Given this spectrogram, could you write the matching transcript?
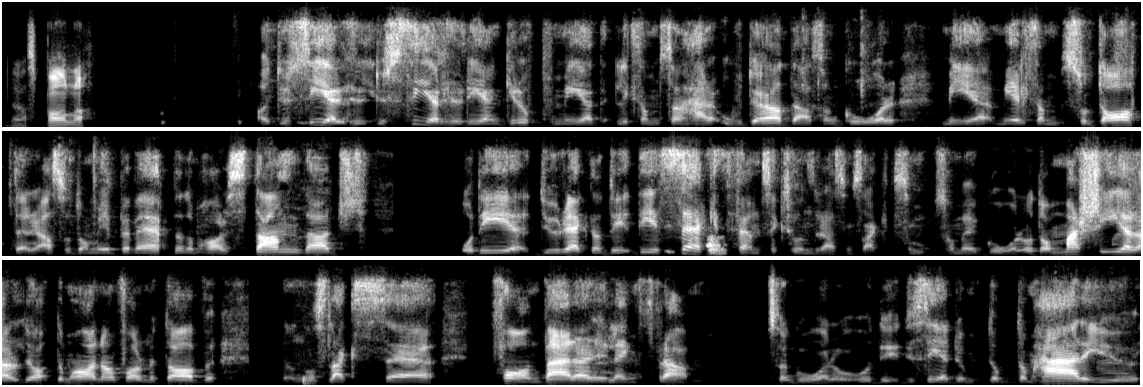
jag spanar. Ja, du, ser hur, du ser hur det är en grupp med liksom sådana här odöda som går med, med liksom soldater. Alltså de är beväpnade, de har standards. Och det är, du räknar, det, det är säkert 500-600 som sagt som, som går. Och de marscherar och de har någon form av någon slags eh, fanbärare längst fram. Som går och, och du, du ser, de, de, de här är ju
